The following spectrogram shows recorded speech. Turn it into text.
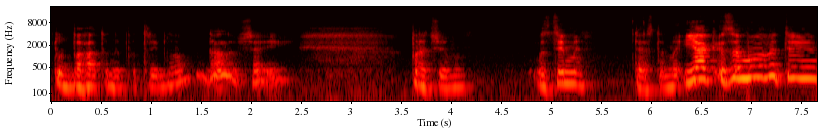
Тут багато не потрібно. Дали все і працюємо з цими тестами. Як замовити?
